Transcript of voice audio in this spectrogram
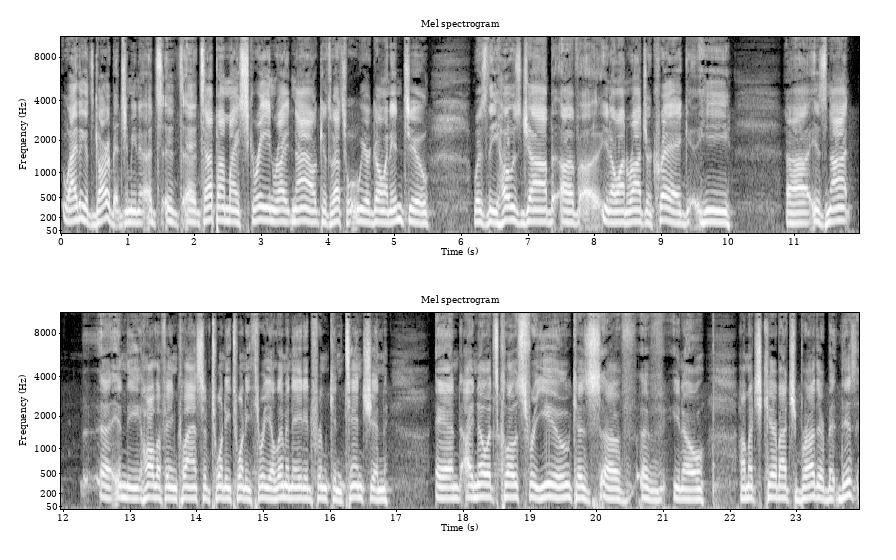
Well, I think it's garbage. I mean, it's it's it's up on my screen right now because that's what we were going into. Was the hose job of uh, you know on Roger Craig? He uh, is not uh, in the Hall of Fame class of 2023, eliminated from contention. And I know it's close for you because of of you know how much you care about your brother. But this,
